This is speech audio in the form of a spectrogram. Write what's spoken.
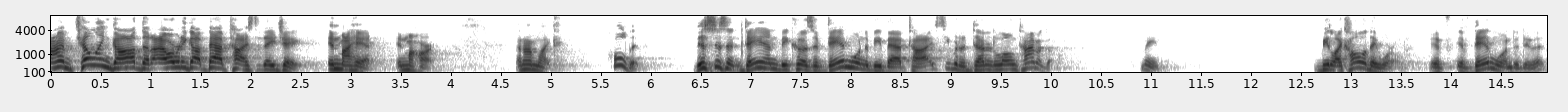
I'm telling God that I already got baptized at age in my head, in my heart. And I'm like, hold it. This isn't Dan because if Dan wanted to be baptized, he would have done it a long time ago. I mean, be like Holiday World. If, if Dan wanted to do it,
